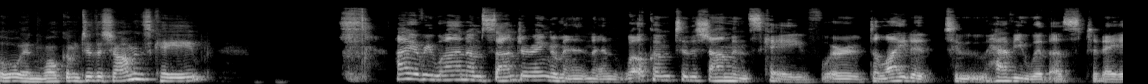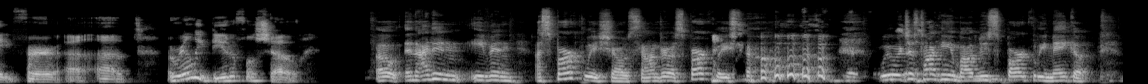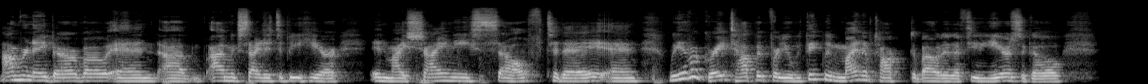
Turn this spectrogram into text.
Hello, and welcome to the Shaman's Cave. Hi, everyone. I'm Sandra Ingerman, and welcome to the Shaman's Cave. We're delighted to have you with us today for a, a, a really beautiful show. Oh, and I didn't even a sparkly show, Sandra, a sparkly show. we were just talking about new sparkly makeup. I'm Renee Baribeau, and um, I'm excited to be here in my shiny self today. And we have a great topic for you. We think we might have talked about it a few years ago,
